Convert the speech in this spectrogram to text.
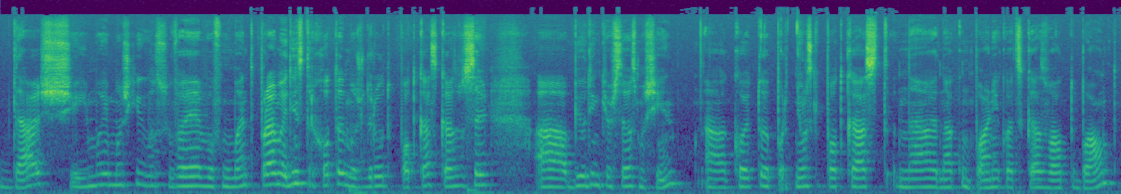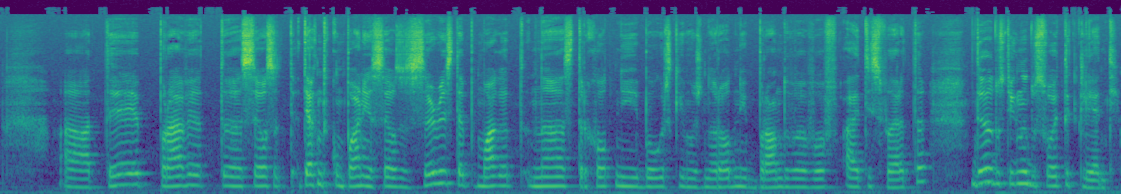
да, ще има и мъжки гласове. В момента правим един страхотен, между другото, подкаст, казва се uh, Building Your Sales Machine, uh, който е партньорски подкаст на една компания, която се казва Autobound. А, те правят sales, тяхната компания е Sales as a Service, те помагат на страхотни български международни брандове в IT сферата да достигнат до своите клиенти.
